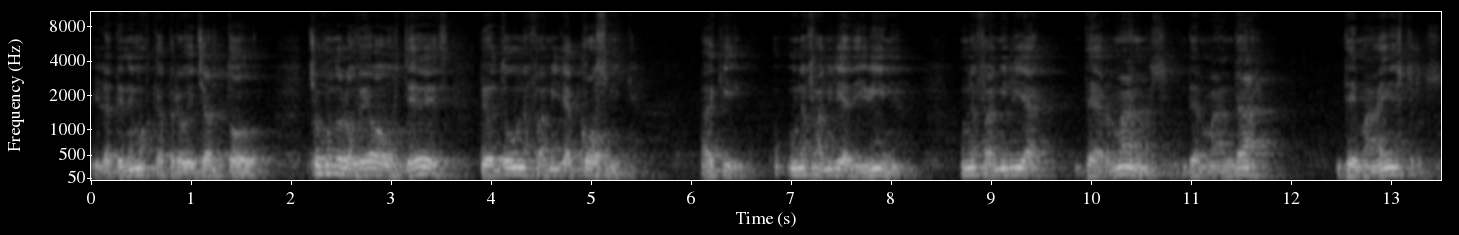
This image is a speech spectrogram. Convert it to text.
y la tenemos que aprovechar todo. Yo cuando los veo a ustedes, veo toda una familia cósmica, aquí, una familia divina, una familia de hermanos, de hermandad, de maestros,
